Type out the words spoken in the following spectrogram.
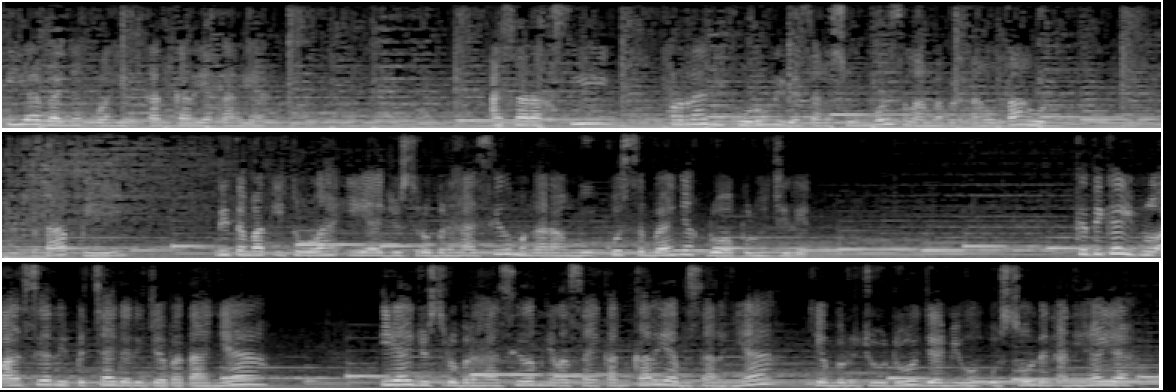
ia banyak melahirkan karya-karya. Asaraksi pernah dikurung di dasar sumur selama bertahun-tahun. Tetapi, di tempat itulah ia justru berhasil mengarang buku sebanyak 20 jilid. Ketika Ibnu Asir dipecah dari jabatannya, ia justru berhasil menyelesaikan karya besarnya yang berjudul Jamiul Usul dan Anihayah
